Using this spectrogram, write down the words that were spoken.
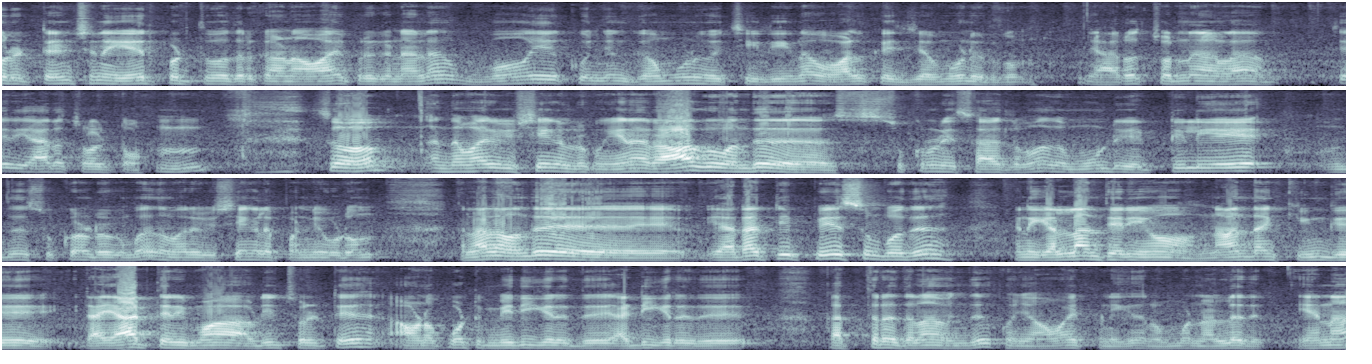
ஒரு டென்ஷனை ஏற்படுத்துவதற்கான வாய்ப்பு இருக்கனால வாயை கொஞ்சம் கம்முன்னு வச்சுக்கிட்டிங்கன்னா வாழ்க்கை ஜம்முன்னு இருக்கும். யாரோ சொன்னாங்களா? சரி யாரை சொல்லட்டும். ஸோ அந்த மாதிரி விஷயங்கள் இருக்கும். ஏன்னா ராகு வந்து சுக்கரனுடைய சாரத்தில் போது அது மூன்று எட்டிலேயே வந்து சுக்கரன் இருக்கும்போது அந்த மாதிரி விஷயங்களை பண்ணிவிடும். அதனால் வந்து யாராட்டையும் பேசும்போது எனக்கு எல்லாம் தெரியும். நான் தான் கிங்கு நான் யார் தெரியுமா? அப்படின்னு சொல்லிட்டு அவனை போட்டு மிதிக்கிறது அடிக்கிறது கத்துறதெல்லாம் வந்து கொஞ்சம் அவாய்ட் பண்ணிக்கிறது ரொம்ப நல்லது. ஏன்னா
